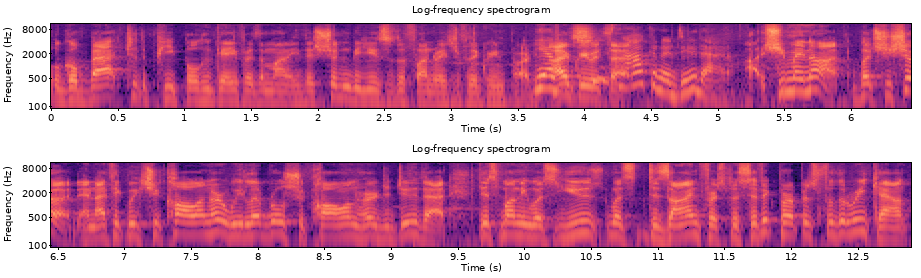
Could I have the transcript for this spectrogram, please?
will go back to the people who gave her the money. This shouldn't be used as a fundraiser for the Green Party. Yeah, I agree with that. she's not going to do that. Uh, she may not, but she should. And I think we should call on her. We liberals should call on her to do that. This money was used, was designed for a specific purpose for the recount.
